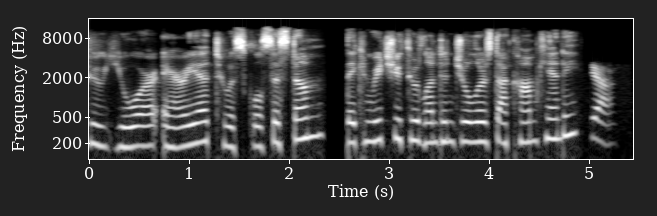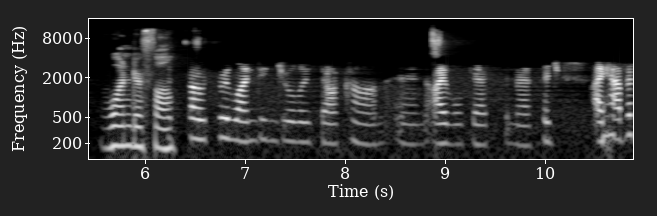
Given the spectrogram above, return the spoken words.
to your area, to a school system, they can reach you through londonjewelers.com, Candy? Yeah. Wonderful. Go through londonjewelers.com and I will get the message. I have a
